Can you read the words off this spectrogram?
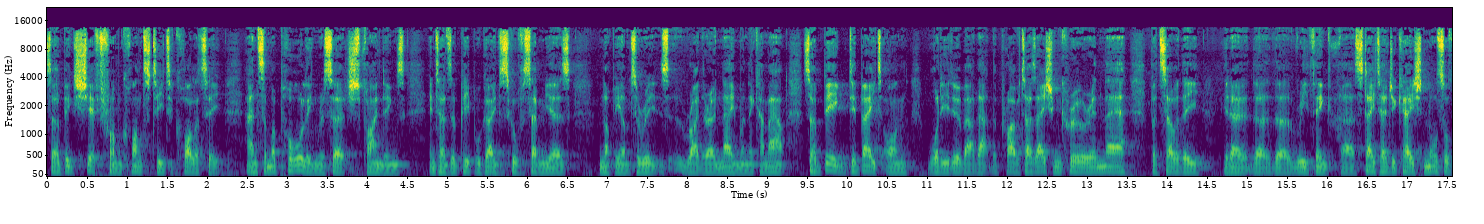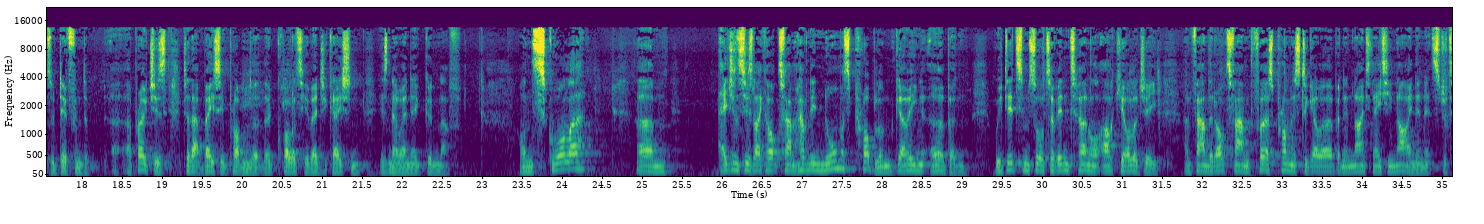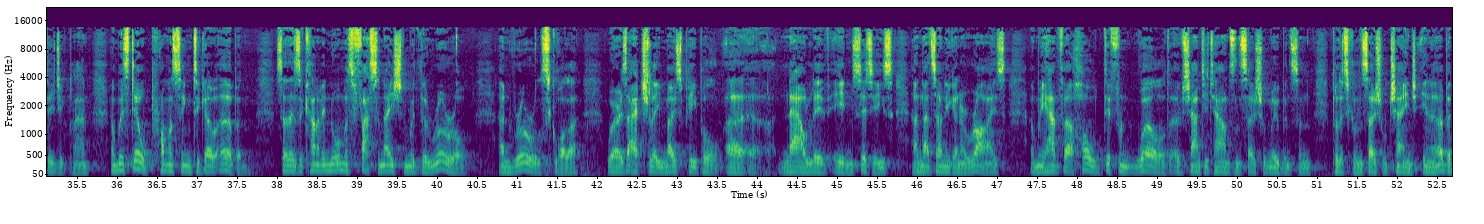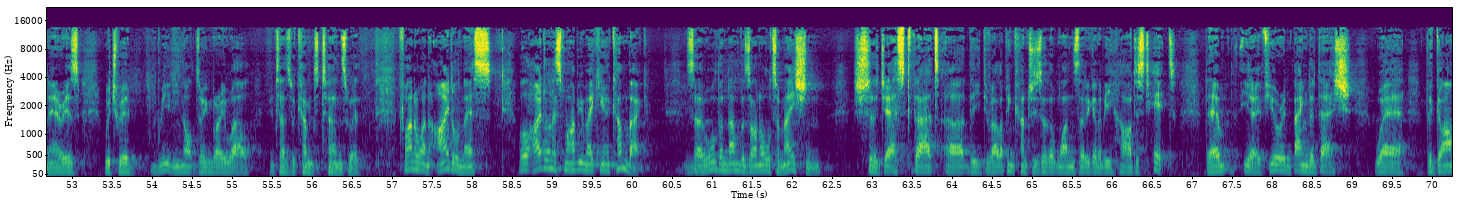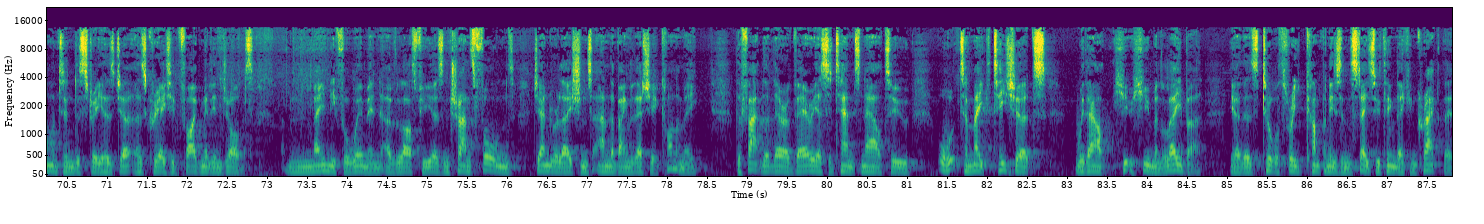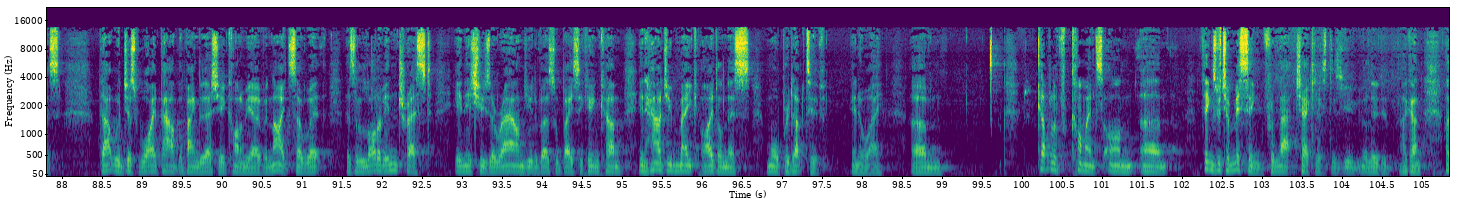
So, a big shift from quantity to quality, and some appalling research findings in terms of people going to school for seven years not being able to re- write their own name when they come out. So, a big debate on what do you do about that. The privatisation crew are in there, but so are the, you know, the, the rethink uh, state education, all sorts of different uh, approaches to that basic problem that the quality of education is nowhere near good enough. On squalor, um, agencies like Oxfam have an enormous problem going urban. We did some sort of internal archaeology and found that Oxfam first promised to go urban in 1989 in its strategic plan, and we're still promising to go urban. So there's a kind of enormous fascination with the rural and rural squalor, whereas actually most people uh, now live in cities, and that's only going to rise. And we have a whole different world of shanty towns and social movements and political and social change in urban areas, which we're really not doing very well in terms of coming to terms with. Final one idleness. Well, idleness might be making a comeback. So, all the numbers on automation suggest that uh, the developing countries are the ones that are going to be hardest hit. They're, you know, if you're in Bangladesh, where the garment industry has, ju- has created 5 million jobs, mainly for women, over the last few years and transformed gender relations and the Bangladeshi economy, the fact that there are various attempts now to, or, to make t shirts without hu- human labour. You know, there's two or three companies in the States who think they can crack this. That would just wipe out the Bangladeshi economy overnight. So there's a lot of interest in issues around universal basic income, in how do you make idleness more productive, in a way. Um, couple of comments on um, things which are missing from that checklist, as you alluded. I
